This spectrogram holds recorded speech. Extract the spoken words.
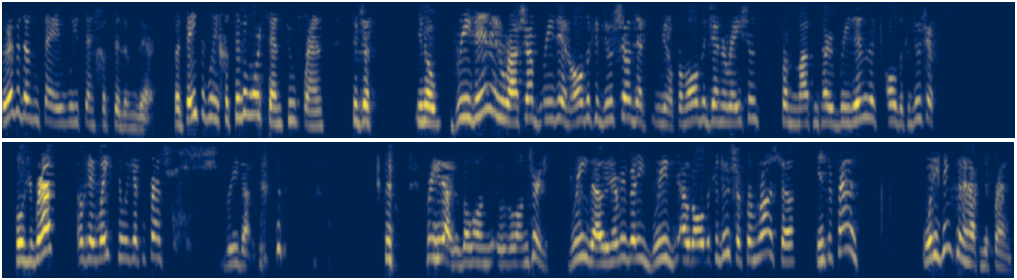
The Rebbe doesn't say we sent Hasidim there, but basically Hasidim were sent to France to just, you know, breathe in in Russia, breathe in all the Kedusha that, you know, from all the generations from Matan breathe in the, all the Kedusha. Hold your breath. Okay, wait till we get to France. Breathe out. breathe out. It was a long, it was a long journey. Breathe out, and everybody breathed out all the kedusha from Russia into France. What do you think's going to happen to France?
